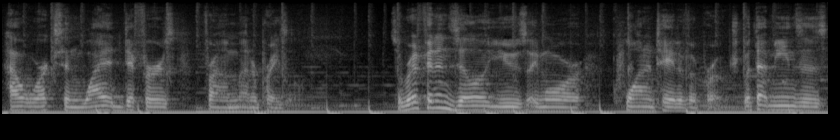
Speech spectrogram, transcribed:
how it works and why it differs from an appraisal. So Redfin and Zillow use a more quantitative approach. What that means is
